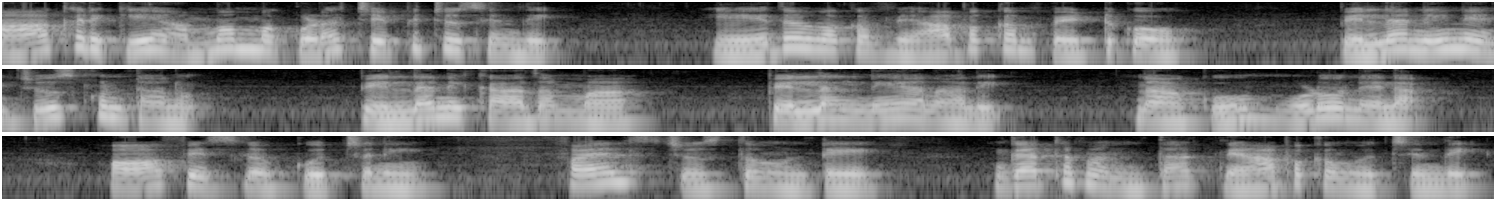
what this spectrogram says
ఆఖరికి అమ్మమ్మ కూడా చెప్పి చూసింది. ఏదో ఒక వ్యాపకం పెట్టుకో. పిల్లని నేను చూసుకుంటాను. పిల్లని కాదమ్మా. పిల్లల్ని అనాలి. నాకు మూడో నెల. ఆఫీస్లో కూర్చుని ఫైల్స్ చూస్తూ ఉంటే గతమంతా జ్ఞాపకం వచ్చింది.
